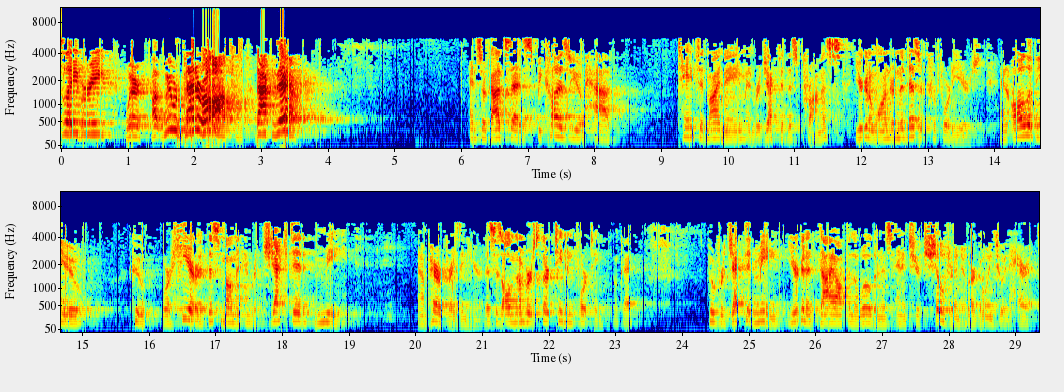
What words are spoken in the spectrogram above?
slavery, where uh, we were better off back there. And so God says, because you have tainted my name and rejected this promise, you're going to wander in the desert for 40 years. And all of you who were here at this moment and rejected me, and I'm paraphrasing here, this is all Numbers 13 and 14, okay? Who've rejected me, you're going to die off in the wilderness, and it's your children who are going to inherit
